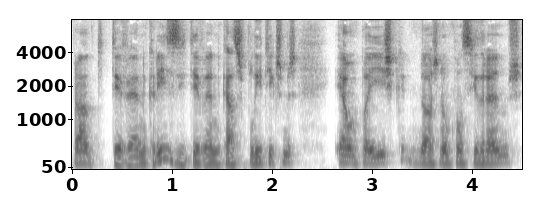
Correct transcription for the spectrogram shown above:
pronto, teve N crise e teve N casos políticos, mas é um país que nós não consideramos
